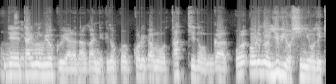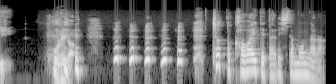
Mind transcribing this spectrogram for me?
うん。で、タイミングよくやらなあかんやけど、ここれがもうタッチのが、俺俺の指を信用できひん。俺が。ちょっと乾いてたりしたもんなら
